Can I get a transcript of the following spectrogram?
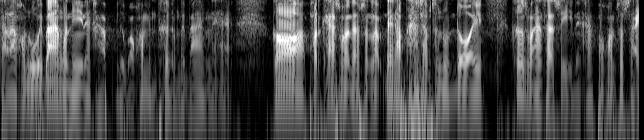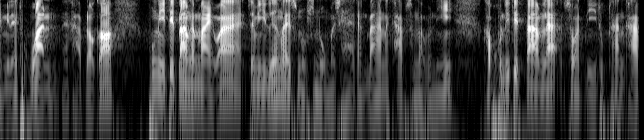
สาระความรู้ไปบ้างวันนี้นะครับ หรือว่าความบันเทิงไปบ้างนะฮะก็พอดแคสต์ของเราได้รับการสนับสนุนโดยเครื่องสำอางสัตว์สีนะครับเพราะความสดใสมีได้ทุกวันนะครับ แล้วก็พรุ่งนี้ติดตามกันใหม่ว่าจะมีเรื่องอะไรสนุกๆมาแชร์กันบ้างนะครับสำหรับวันนี้ขอบคุณที่ติดตามและสวัสดีทุกท่านครับ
